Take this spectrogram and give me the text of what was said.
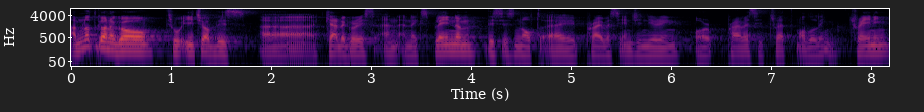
I'm not going to go through each of these uh, categories and, and, explain them. This is not a privacy engineering or privacy threat modeling training.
